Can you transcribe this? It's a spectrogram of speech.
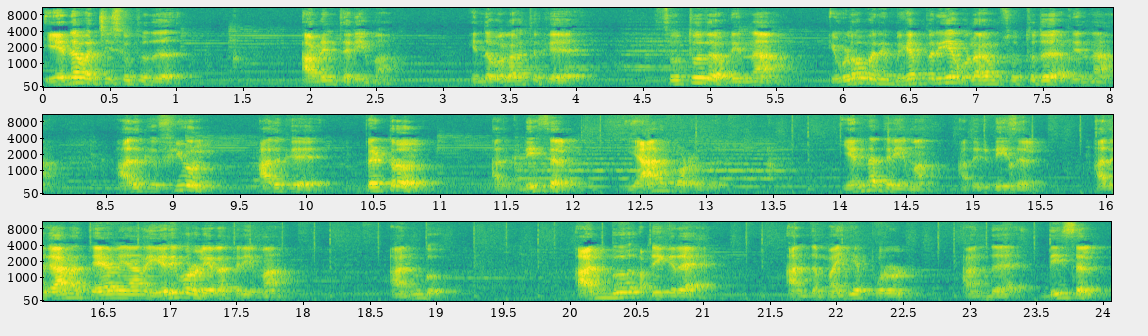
எதை வச்சு சுற்றுது அப்படின்னு தெரியுமா? இந்த உலகத்துக்கு சுற்றுது அப்படின்னா இவ்வளோ பெரிய மிகப்பெரிய உலகம் சுற்றுது அப்படின்னா அதுக்கு ஃபியூல் அதுக்கு பெட்ரோல் அதுக்கு டீசல் யார் போடுறது? என்ன தெரியுமா? அதுக்கு டீசல் அதுக்கான தேவையான எரிபொருள் என்ன தெரியுமா? அன்பு. அன்பு அப்படிங்கிற அந்த மைய பொருள் அந்த டீசல்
